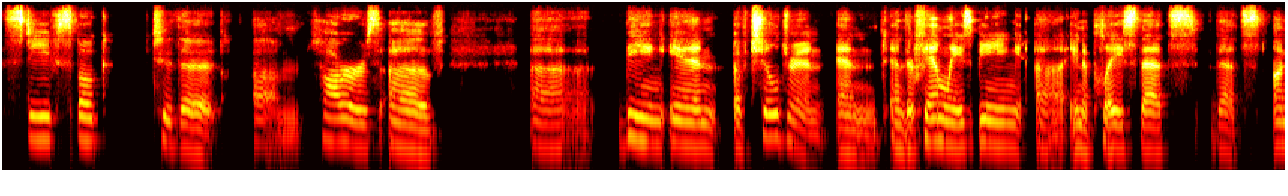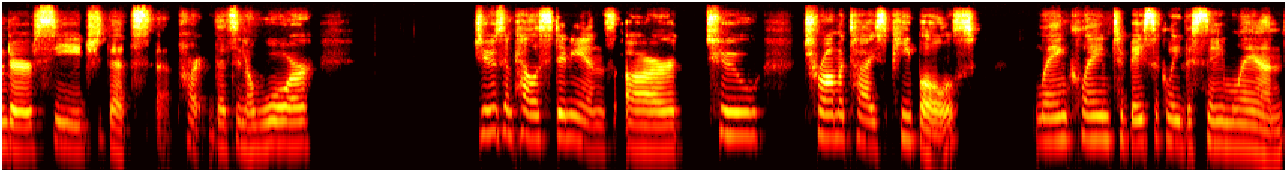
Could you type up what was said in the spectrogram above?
Steve spoke to the um, horrors of uh, being in of children and and their families being uh, in a place that's that's under siege, that's part that's in a war. Jews and Palestinians are two traumatized peoples laying claim to basically the same land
